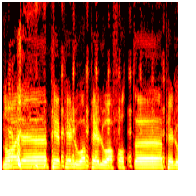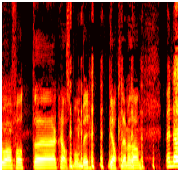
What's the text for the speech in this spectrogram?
Nå har eh, PLO, PLO har fått, uh, PLO har fått eh, klasebomber. Gratulerer med dagen. Men da,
